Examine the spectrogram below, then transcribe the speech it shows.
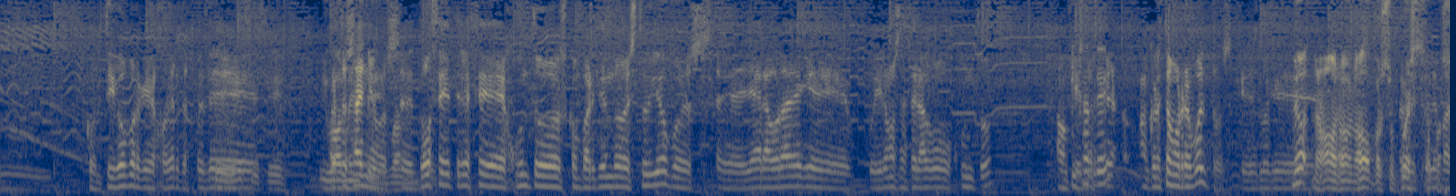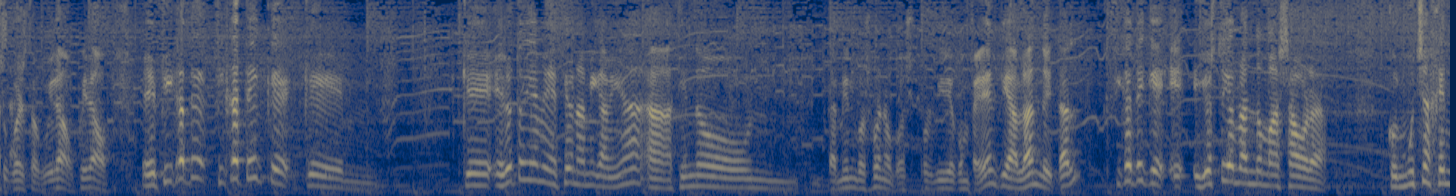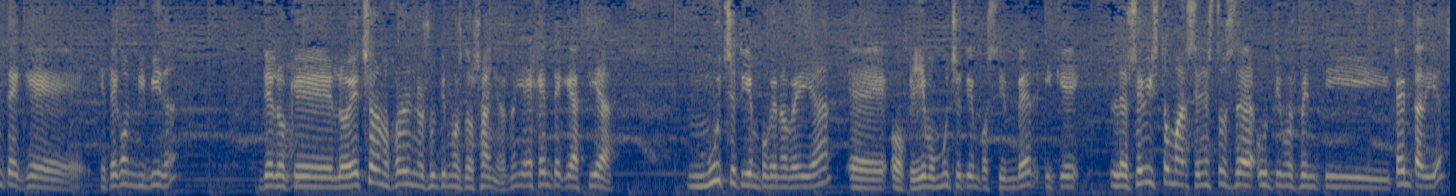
contigo, porque, joder, después de... Sí, sí, sí. ¿Cuántos Igualmente, años? igualmente. Eh, 12, 13 juntos compartiendo estudio, pues eh, ya era hora de que pudiéramos hacer algo juntos. Aunque, Fíjate. no, esté- aunque no estemos revueltos, que es lo que... No, no, no, no, por supuesto, por supuesto, cuidado, cuidado. Eh, fíjate, fíjate que, que, que el otro día me decía una amiga mía, ah, haciendo un, también, pues bueno, pues por videoconferencia, hablando y tal. Fíjate que eh, yo estoy hablando más ahora con mucha gente que, que tengo en mi vida de lo que lo he hecho a lo mejor en los últimos dos años, ¿no? Y hay gente que hacía mucho tiempo que no veía eh, o que llevo mucho tiempo sin ver y que los he visto más en estos eh, últimos 20, 30 días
